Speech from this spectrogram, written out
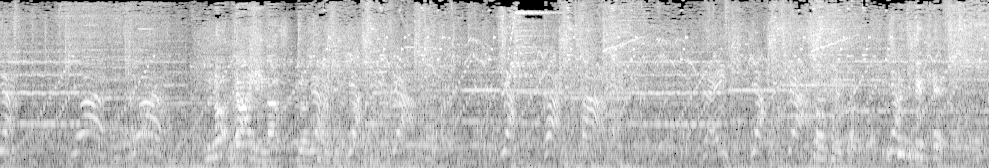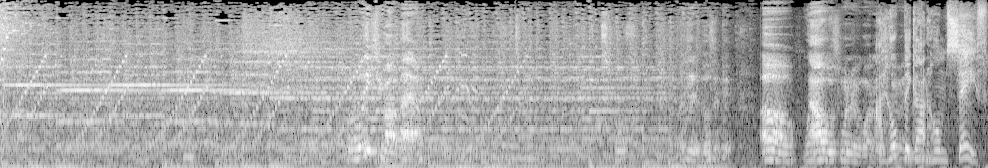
Yeah, yeah, yeah. You're not dying, that's your Yeah, time. yeah, yeah. Yeah, ha, ha. Hey, yeah, yeah. Stop playing Dragon Yeah. You can't. Well, at least you're out there. Was it, was it? Oh, I was wondering what I I hope doing they got then. home safe.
